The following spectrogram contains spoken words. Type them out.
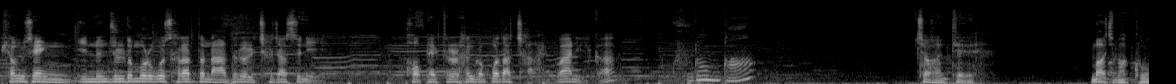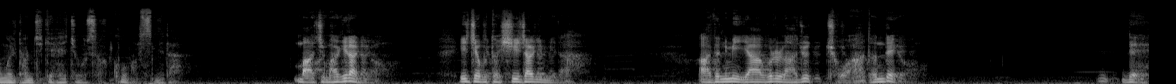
평생 있는 줄도 모르고 살았던 아들을 찾았으니 퍼펙트를 한 것보다 잘한 거 아닐까? 그런가? 저한테 마지막 공을 던지게 해줘서 고맙습니다. 마지막이라뇨. 이제부터 시작입니다. 아드님이 야구를 아주 좋아하던데요. 네,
